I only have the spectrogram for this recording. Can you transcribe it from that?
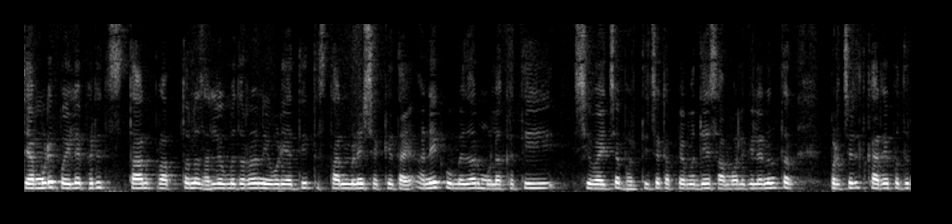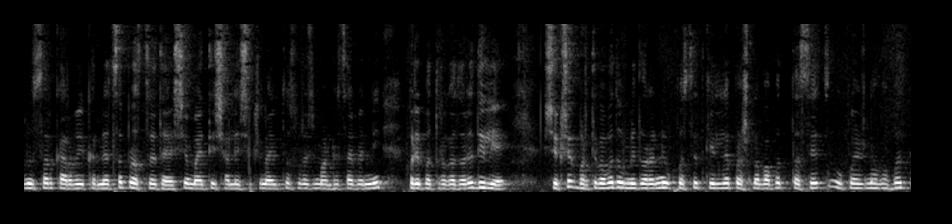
त्यामुळे पहिल्या फेरीत स्थान प्राप्त न झालेल्या उमेदवारांना निवड यादीत स्थान मिळणे शक्यता आहे. अनेक उमेदवार मुलाखतीशिवायच्या भरतीच्या टप्प्यामध्ये सामावले गेल्यानंतर प्रचलित कार्यपद्धतीनुसार कारवाई करण्याचं प्रस्तुत आहे अशी माहिती शालेय शिक्षण आयुक्त सूरज मांढरे साहेब यांनी परिपत्रकाद्वारे दिली आहे. शिक्षक भरतीबाबत उमेदवारांनी उपस्थित केलेल्या प्रश्नाबाबत तसेच उपयोजनाबाबत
